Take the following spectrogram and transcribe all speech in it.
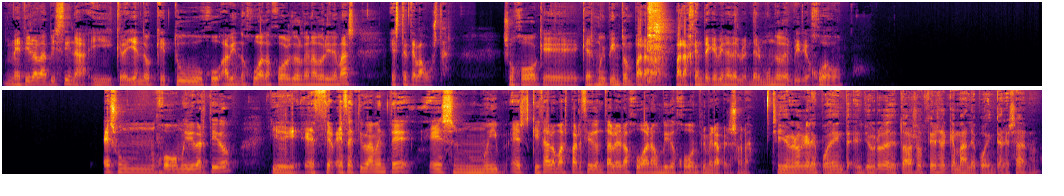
me tiro a la piscina y creyendo que tú, habiendo jugado a juegos de ordenador y demás, este te va a gustar. Es un juego que, que es muy pintón para, para gente que viene del, del mundo del videojuego. Es un juego muy divertido y efectivamente es muy es quizá lo más parecido en tablero a jugar a un videojuego en primera persona. Sí, yo creo que le puede yo creo que de todas las opciones es el que más le puede interesar, ¿no?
